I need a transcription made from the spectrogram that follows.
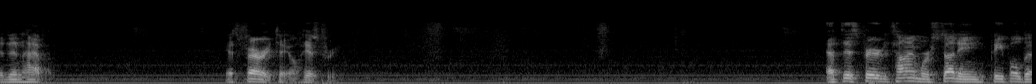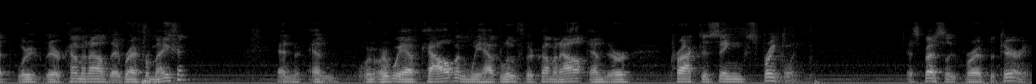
It didn't happen. It's fairy tale history. At this period of time, we're studying people that were they're coming out of the Reformation, and and where we have Calvin, we have Luther coming out, and they're practicing sprinkling, especially Presbyterians,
